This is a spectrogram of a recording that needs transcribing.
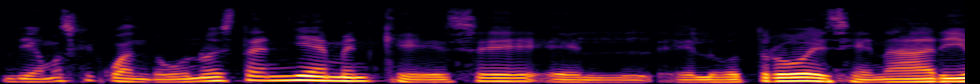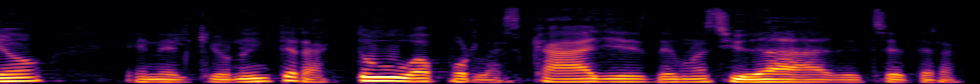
digamos que cuando uno está en Yemen, que es eh, el, el otro escenario en el que uno interactúa por las calles de una ciudad, etcétera,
